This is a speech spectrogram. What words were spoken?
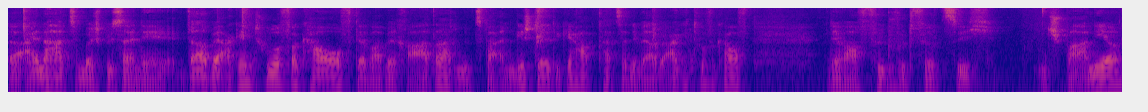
Äh, Einer hat zum Beispiel seine Werbeagentur verkauft, der war Berater, hat mit zwei Angestellte gehabt, hat seine Werbeagentur verkauft. Der war 45, ein Spanier.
